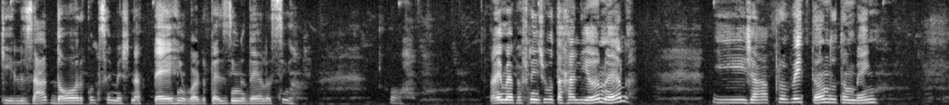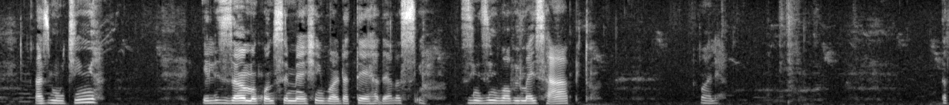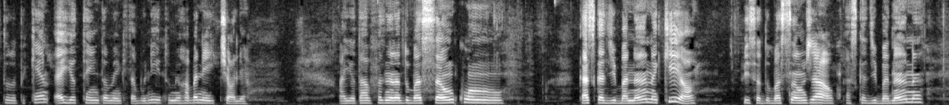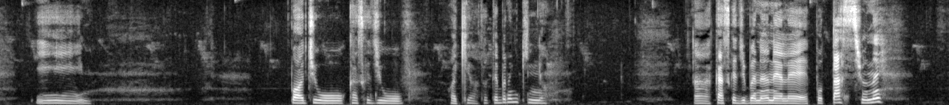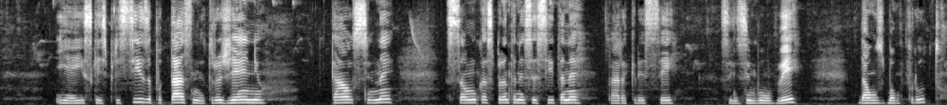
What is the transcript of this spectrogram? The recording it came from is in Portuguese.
Que eles adoram quando você mexe na terra, em volta do pezinho dela, assim, ó. Ó. Aí mais pra frente eu vou estar tá raleando ela. E já aproveitando também as mudinhas. Eles amam quando você mexe em volta da terra dela assim. Desenvolve mais rápido. Olha. Tá tudo pequeno. Aí eu tenho também que tá bonito, meu rabanete, olha. Aí eu tava fazendo adubação com casca de banana aqui, ó. Fiz adubação já, ó, casca de banana e pó de ovo, casca de ovo. Aqui, ó, tá até branquinho, ó. A casca de banana, ela é potássio, né? E é isso que eles precisam, potássio, nitrogênio, cálcio, né? São o que as plantas necessitam, né? Para crescer, se desenvolver, dar uns bons frutos.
